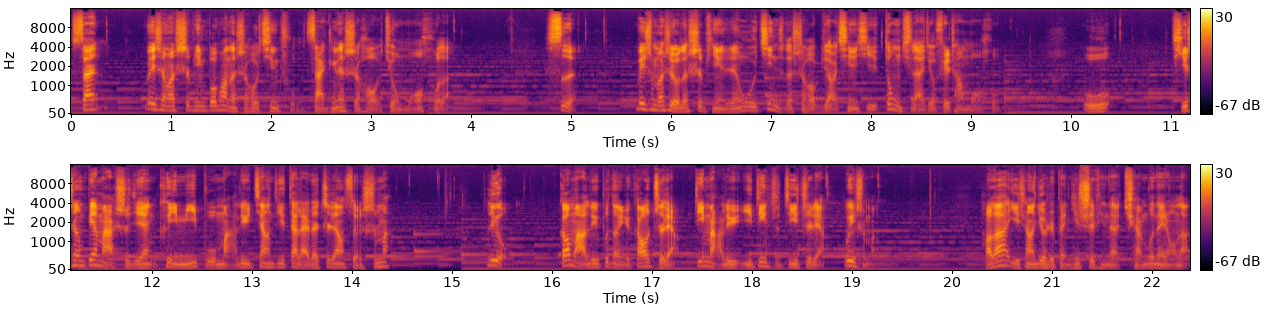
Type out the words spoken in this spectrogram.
三，为什么视频播放的时候清楚，暂停的时候就模糊了？四，为什么是有的视频人物静止的时候比较清晰，动起来就非常模糊？五，提升编码时间可以弥补码率降低带来的质量损失吗？六，高码率不等于高质量，低码率一定是低质量，为什么？好了，以上就是本期视频的全部内容了，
